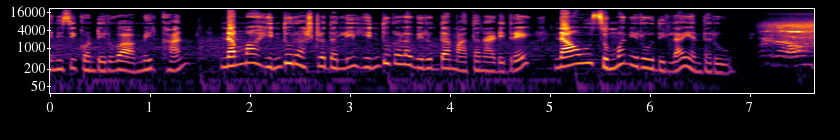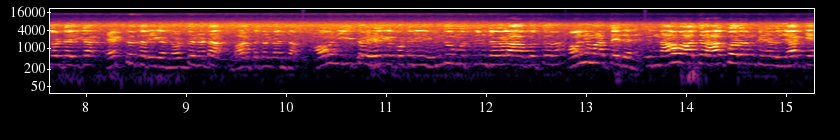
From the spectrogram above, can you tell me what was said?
ಎನಿಸಿಕೊಂಡಿರುವ ಅಮೀರ್ ಖಾನ್ ನಮ್ಮ ಹಿಂದೂ ರಾಷ್ಟ್ರದಲ್ಲಿ ಹಿಂದೂಗಳ ವಿರುದ್ಧ ಮಾತನಾಡಿದರೆ ನಾವು ಸುಮ್ಮನಿರುವುದಿಲ್ಲ ಎಂದರು. ನೋಡಿ ಸರ್, ಅವನ್ ದೊಡ್ಡ ಈಗ ಆಕ್ಟರ್ ಸರ್, ಈಗ ದೊಡ್ಡ ನಟ, ಭಾರತ ಅಂತ. ಅವನು ಈ ತರ ಹೇಳಿಕೆ ಕೊಟ್ಟು ಹಿಂದೂ, ಮುಸ್ಲಿಂ ಜಗಳ ಆಗುತ್ತಲ್ಲ? ಅವನೇ ಮಾಡ್ತಾ ಇದ್ದಾನೆ. ಇದು ನಾವು ಆ ತರ ಆಗ್ಬಾರ್ದು ಅಂತ ಹೇಳುದು ಯಾಕೆ?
